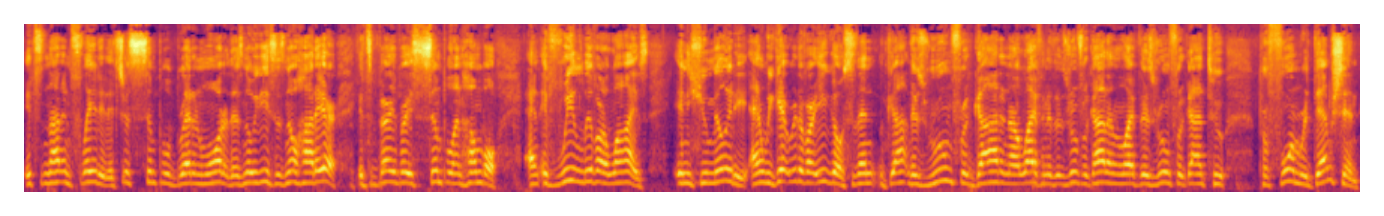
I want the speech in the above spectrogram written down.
It's not inflated. It's just simple bread and water. There's no yeast. There's no hot air. It's very, very simple and humble. And if we live our lives in humility and we get rid of our ego, so then God, there's room for God in our life. And if there's room for God in our life, there's room for God to perform redemption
